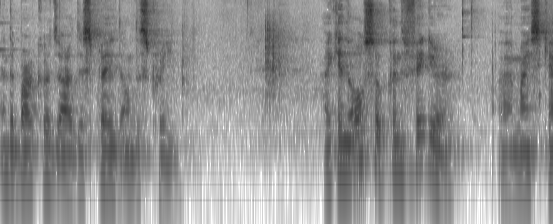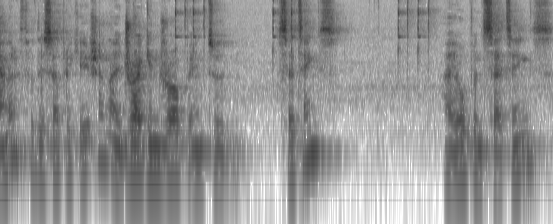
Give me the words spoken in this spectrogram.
and the barcodes are displayed on the screen. I can also configure uh, my scanner through this application. I drag and drop into settings. I open settings,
